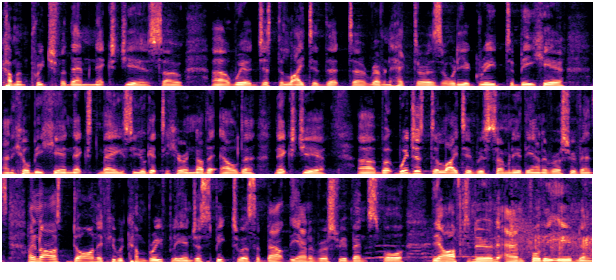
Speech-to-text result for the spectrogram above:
come and preach for them next year. So uh, we're just delighted that uh, Reverend Reverend Hector has already agreed to be here, and he'll be here next May, so you'll get to hear another elder next year. Uh, but we're just delighted with so many of the anniversary events. I'm going to ask Don if he would come briefly and just speak to us about the anniversary events for the afternoon and for the evening.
